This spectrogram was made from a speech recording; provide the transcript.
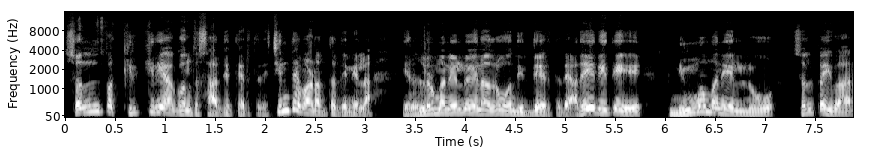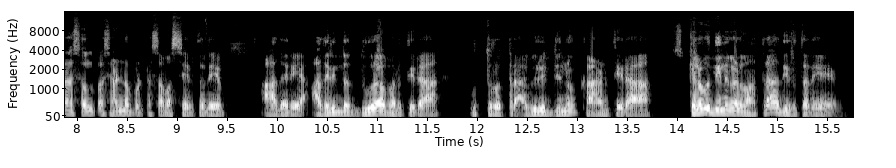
ಸ್ವಲ್ಪ ಕಿರಿಕಿರಿ ಆಗುವಂತ ಸಾಧ್ಯತೆ ಇರ್ತದೆ. ಚಿಂತೆ ಮಾಡುವಂತದ್ದೇನಿಲ್ಲ ಎಲ್ಲರ ಮನೆಯಲ್ಲೂ ಏನಾದ್ರೂ ಒಂದು ಇದ್ದೇ ಇರ್ತದೆ. ಅದೇ ರೀತಿ ನಿಮ್ಮ ಮನೆಯಲ್ಲೂ ಸ್ವಲ್ಪ ಈ ವಾರ ಸ್ವಲ್ಪ ಸಣ್ಣ ಪುಟ್ಟ ಸಮಸ್ಯೆ ಇರ್ತದೆ. ಆದರೆ ಅದರಿಂದ ದೂರ ಬರ್ತೀರಾ? ಉತ್ತರೋತ್ತರ ಅಭಿವೃದ್ಧಿನೂ ಕಾಣ್ತೀರಾ? ಕೆಲವು ದಿನಗಳು ಮಾತ್ರ ಅದಿರ್ತದೆ.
